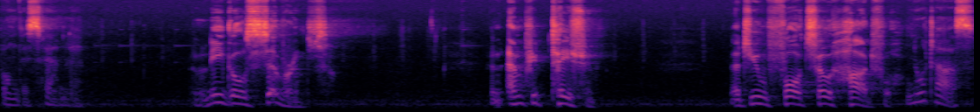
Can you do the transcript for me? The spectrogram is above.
from this family. legal severance, an amputation that you fought so hard for. Not us.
